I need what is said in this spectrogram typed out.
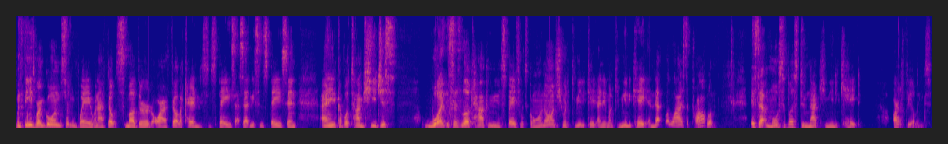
when things weren't going a certain way, when I felt smothered or I felt like I needed some space, I said I need some space, and I need a couple of times. She just what it says, look, how can we need space? What's going on? She wanted to communicate. I didn't want to communicate, and that what lies the problem is that most of us do not communicate our feelings.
